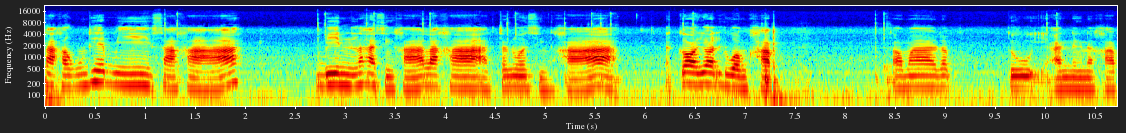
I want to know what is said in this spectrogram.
สาขากรุงเทพมีสาขา บินรหัสสินค้าราคาจำนวนสินค้า แล้วก็ยอดรวมครับ ต่อมาดูอีกอันหนึงนะครับ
